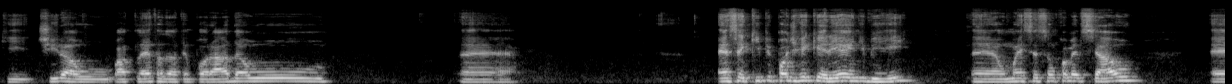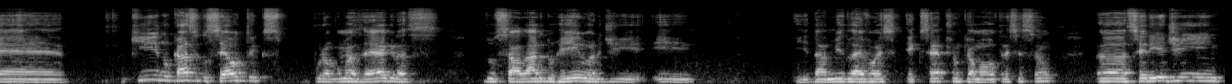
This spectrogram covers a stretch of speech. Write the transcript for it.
que tira o atleta da temporada, o, é, essa equipe pode requerer a NBA é, uma exceção comercial é, que, no caso do Celtics, por algumas regras, do salário do Hayward e, e, da mid-level exception, que é uma outra exceção, uh, seria de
